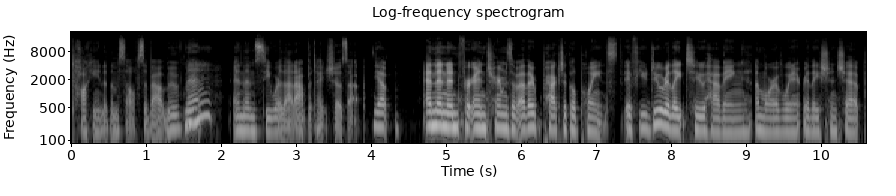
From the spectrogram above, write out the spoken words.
talking to themselves about movement Mhm. and then see where that appetite shows up. Yep. And then in for in terms of other practical points, if you do relate to having a more avoidant relationship,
